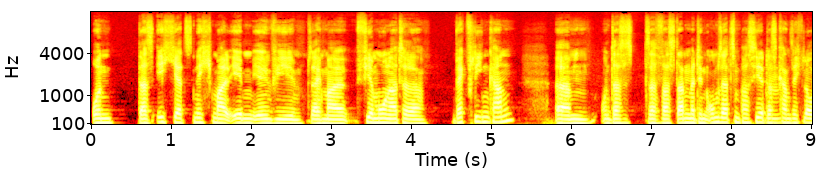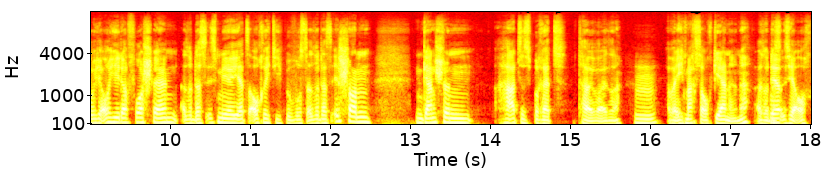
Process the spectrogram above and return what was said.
und dass ich jetzt nicht mal eben irgendwie, sag ich mal, vier Monate wegfliegen kann. Ähm, und das ist das, was dann mit den Umsätzen passiert, das mhm. kann sich, glaube ich, auch jeder vorstellen. Also das ist mir jetzt auch richtig bewusst. Also das ist schon ein ganz schön hartes Brett teilweise. Mhm. Aber ich mache es auch gerne, ne? Also das ja. ist ja auch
